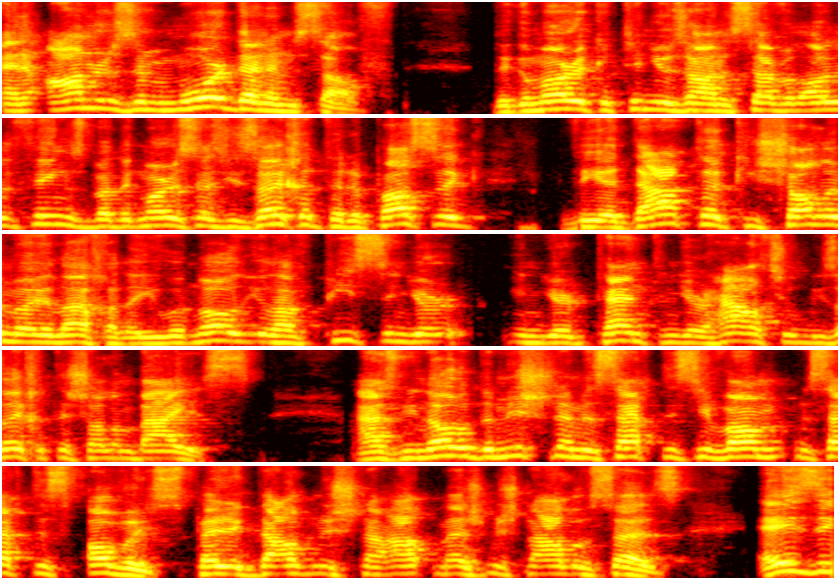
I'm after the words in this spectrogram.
and honors him more than himself. The Gemara continues on several other things, but the Gemara says, "Yizaycha to the pasuk, the adata kishalim elecha," that you will know you'll have peace in your in your tent in your house. You'll be zaycha to shalom bayis. As we know, the Mishnah Mesechtes Yivam Mesechtes Ovis Perik Dal Mishnah Mishnah says. Who's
